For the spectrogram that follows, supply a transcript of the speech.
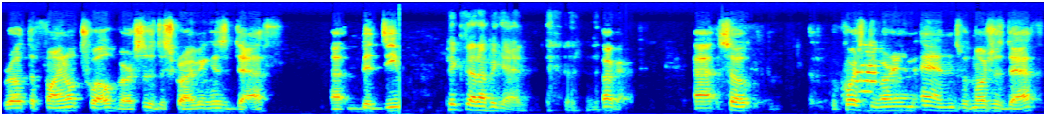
wrote the final twelve verses describing his death. Uh, Bidim. Pick that up again. Okay, uh, so of course Devarim ends with Moshe's death,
